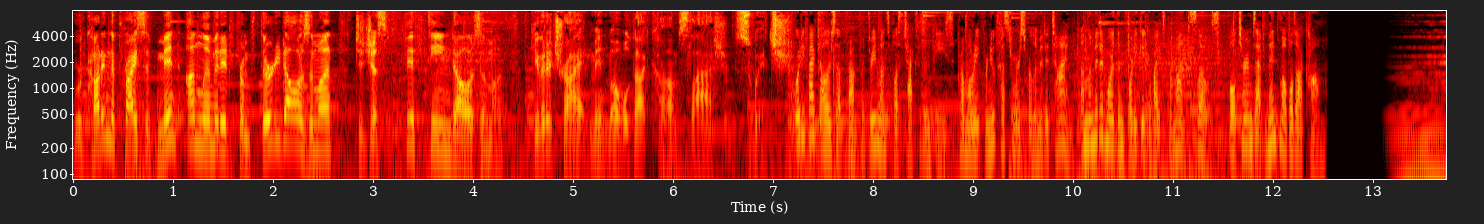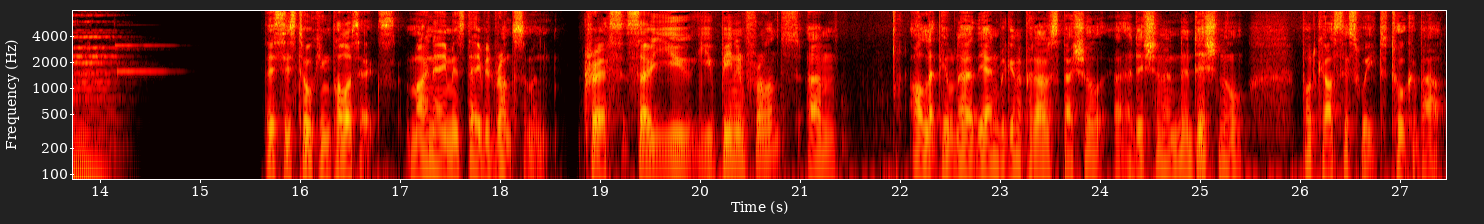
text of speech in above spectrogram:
we're cutting the price of Mint Unlimited from $30 a month to just $15 a month. Give it a try at mintmobile.com slash switch. $45 upfront for three months plus taxes and fees. Promo for new customers for limited time. Unlimited more than 40 gigabytes per month. Slows. Full terms at mintmobile.com. This is Talking Politics. My name is David Runciman. Chris, so you, you've been in France. Um, I'll let people know at the end we're going to put out a special uh, edition, an additional podcast this week to talk about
